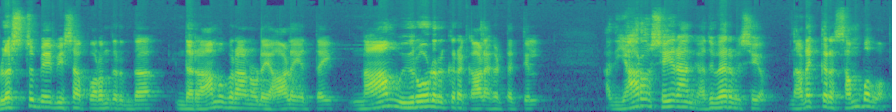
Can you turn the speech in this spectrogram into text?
பிளஸ்டு பேபிஸாக பிறந்திருந்தா இந்த ராமபுரானுடைய ஆலயத்தை நாம் உயிரோடு இருக்கிற காலகட்டத்தில் அது யாரோ செய்கிறாங்க அது வேற விஷயம். நடக்கிற சம்பவம்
